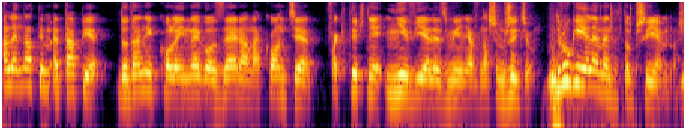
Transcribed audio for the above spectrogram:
ale na tym etapie dodanie kolejnego zera na koncie faktycznie niewiele zmienia w naszym życiu. Drugi element to przyjemność.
